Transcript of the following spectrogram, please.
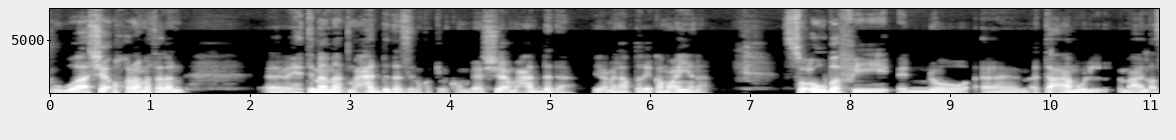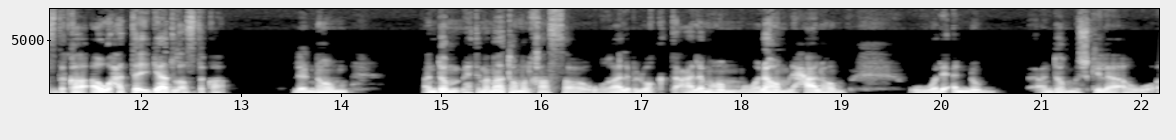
وأشياء أخرى مثلا آه، اهتمامات محددة زي ما قلت لكم بأشياء محددة يعملها بطريقة معينة. صعوبة في إنه التعامل مع الأصدقاء أو حتى إيجاد الأصدقاء لأنهم عندهم اهتماماتهم الخاصة وغالب الوقت عالمهم هو لهم لحالهم ولأنه عندهم مشكلة أو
